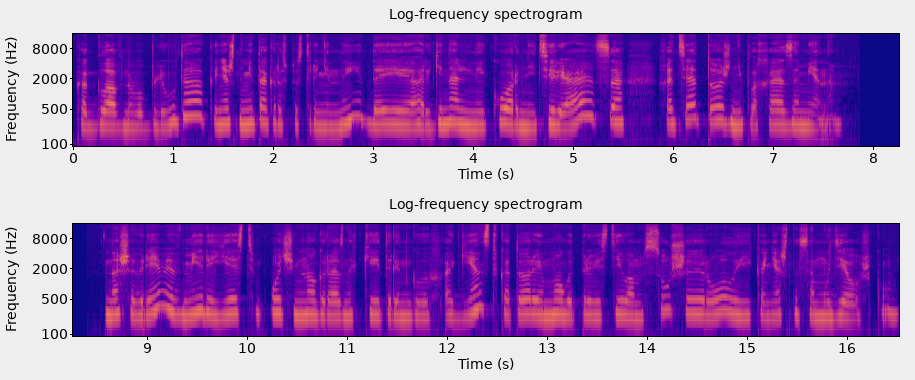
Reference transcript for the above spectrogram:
как главного блюда, конечно, не так распространены, да и оригинальные корни теряются, хотя тоже неплохая замена. В наше время в мире есть очень много разных кейтеринговых агентств, которые могут привести вам суши, роллы и, конечно, саму девушку.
